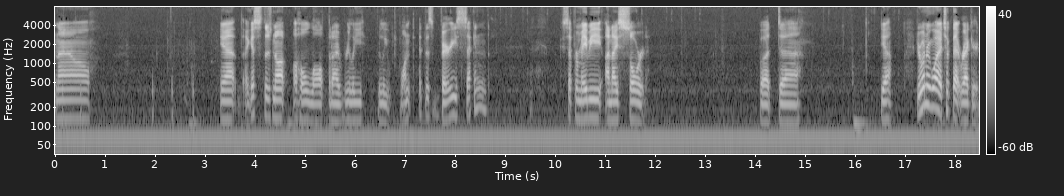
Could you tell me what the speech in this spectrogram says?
Now, yeah, I guess there's not a whole lot that I really, really want at this very second. Except for maybe a nice sword. But, uh, yeah. If you're wondering why I took that record,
